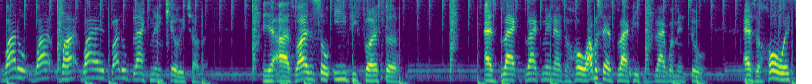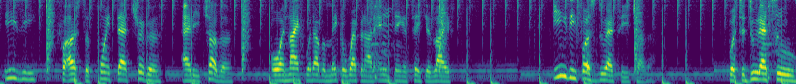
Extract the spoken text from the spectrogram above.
why do why why why why do black men kill each other? in your eyes? Why is it so easy for us to, as black black men as a whole, I would say as black people, black women too, as a whole, it's easy for us to point that trigger at each other or a knife, whatever, make a weapon out of anything and take your life. It's easy for us to do that to each other. But to do that to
